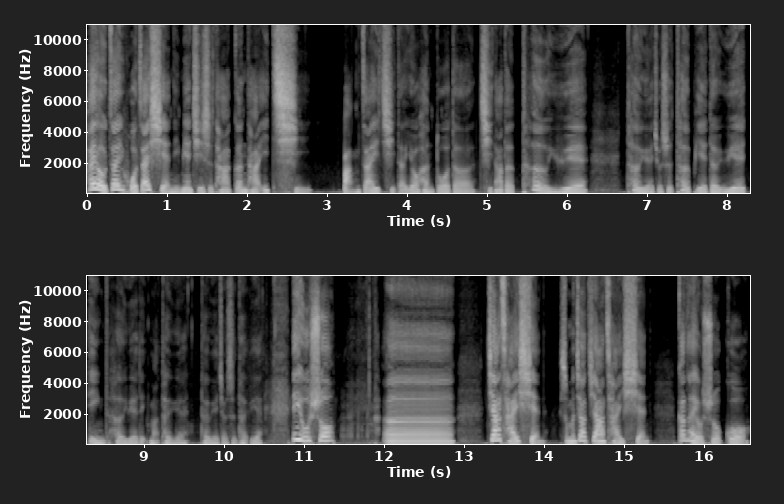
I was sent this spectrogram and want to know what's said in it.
还有在火灾险里面，其实它跟它一起绑在一起的有很多的其他的特约，特约就是特别的约定，特约的嘛，特约特约就是特约。例如说，呃，家财险，什么叫家财险？刚才有说过，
